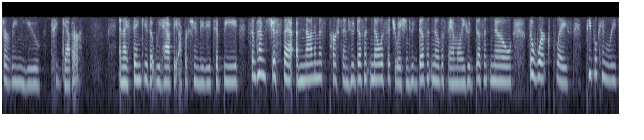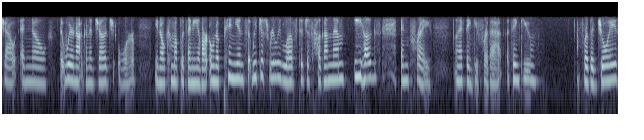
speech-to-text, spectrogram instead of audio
serving you together. And I thank you that we have the opportunity to be sometimes just that anonymous person who doesn't know a situation, who doesn't know the family, who doesn't know the workplace. People can reach out and know that we're not going to judge or, you know, come up with any of our own opinions, that we just really love to just hug on them, e hugs, and pray. And I thank you for that. I thank you for the joys.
